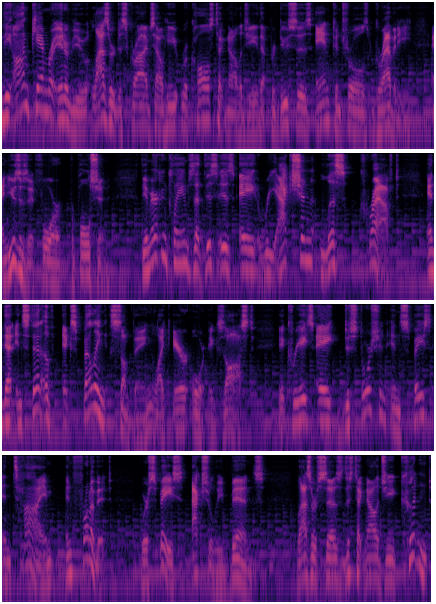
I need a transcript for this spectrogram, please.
the on-camera interview, Lazar describes how he recalls technology that produces and controls gravity and uses it for propulsion. The American claims that this is a reactionless craft and that instead of expelling something like air or exhaust, it creates a distortion in space and time in front of it, where space actually bends. Lazar says this technology couldn't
